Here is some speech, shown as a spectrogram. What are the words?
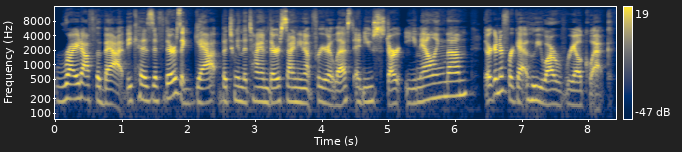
right off the bat. Because if there's a gap between the time they're signing up for your list and you start emailing them, they're going to forget who you are real quick.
